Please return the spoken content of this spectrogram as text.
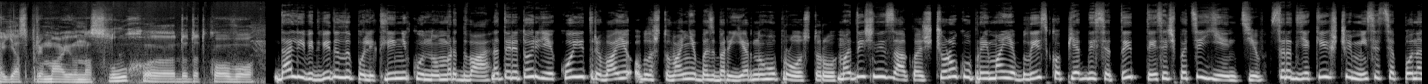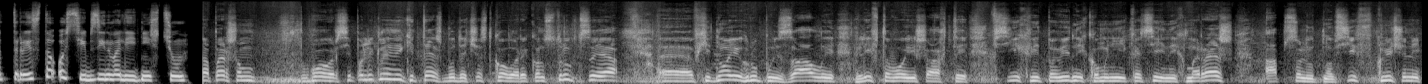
я сприймаю на слух е, додатково. Далі відвідали поліклініку номер 2 на території якої триває облаштування безбар'єрного простору. Медичний заклад щороку приймає близько 50 тисяч пацієнтів, серед яких щомісяця понад 300 осіб з інвалідністю. На першому поверсі поліклініки теж буде часткова реконструкція е, вхідної групи, зали, ліфтової шахти, всіх відповідних комунікаційних мереж, абсолютно всіх включені,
